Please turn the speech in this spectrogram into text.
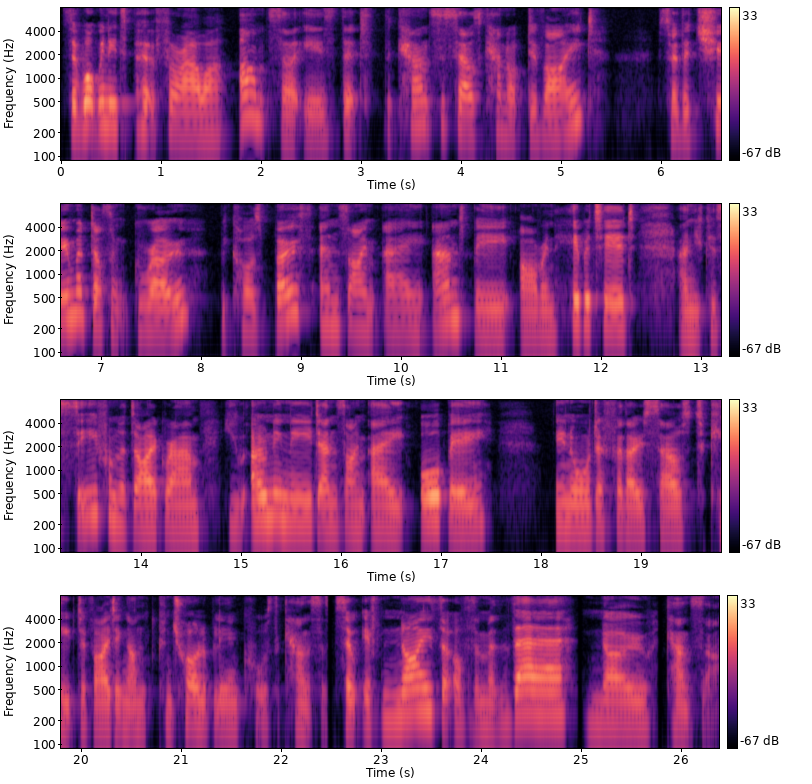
So what we need to put for our answer is that the cancer cells cannot divide, so the tumour doesn't grow because both enzyme A and B are inhibited and you can see from the diagram you only need enzyme A or B in order for those cells to keep dividing uncontrollably and cause the cancer. So if neither of them are there, no cancer.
